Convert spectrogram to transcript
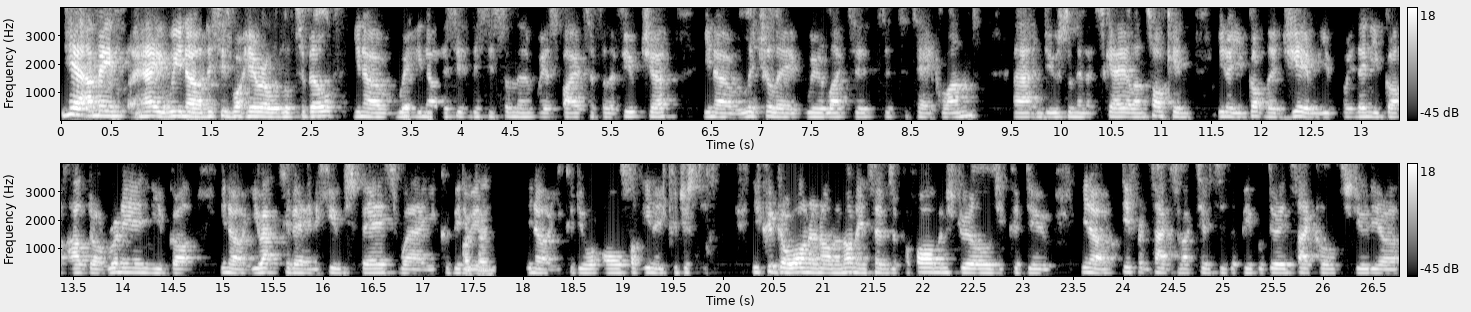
Yeah, I mean, hey, we know this is what Hero would love to build. You know, we, you know, this is this is something we aspire to for the future. You know, literally, we would like to to, to take land uh, and do something at scale. I'm talking, you know, you've got the gym, you, but then you've got outdoor running, you've got, you know, you activate in a huge space where you could be doing, okay. you know, you could do all sorts, you know, you could just, you could go on and on and on in terms of performance drills. You could do, you know, different types of activities that people do in cycle studio,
